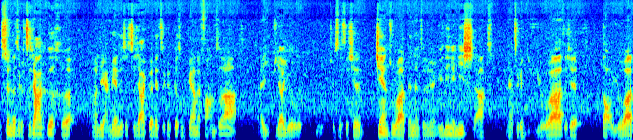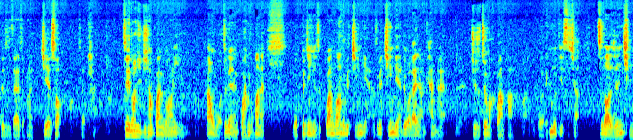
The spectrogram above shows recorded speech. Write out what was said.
顺着这个芝加哥河啊两边都是芝加哥的这个各种各样的房子啊，还比较有就是这些建筑啊等等这些有一定的历史啊。哎，这个旅游啊，这些导游啊，都是在这块介绍啊，在谈啊这些东西，就像观光一样。当然，我这个人观光呢，我不仅仅是观光这个景点，这个景点对我来讲，看看就是走马观花啊。我的目的是想知道人情，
